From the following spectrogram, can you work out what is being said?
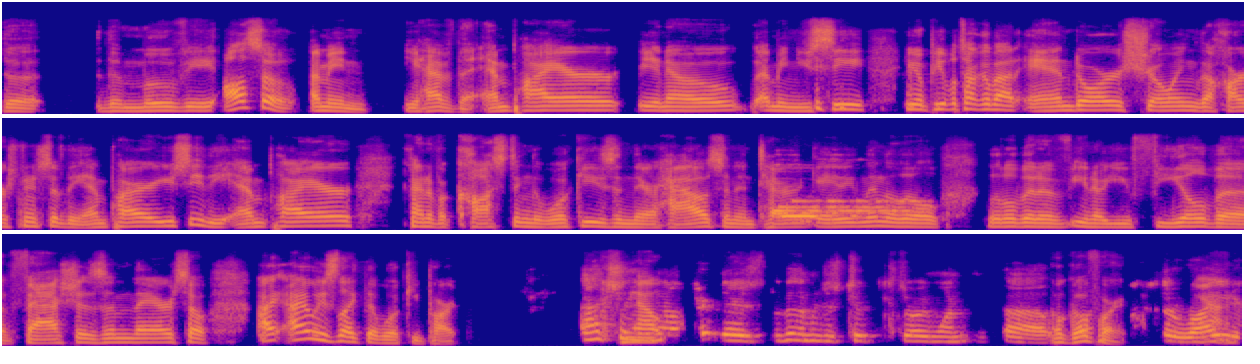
the the movie. Also, I mean, you have the Empire, you know, I mean, you see, you know, people talk about Andor showing the harshness of the Empire. You see the Empire kind of accosting the Wookiees in their house and interrogating them a little little bit of, you know, you feel the fascism there. So I, I always like the Wookiee part. Actually, Now- you know, there's let me just throw in one. Uh, Oh, go for it. the writers.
